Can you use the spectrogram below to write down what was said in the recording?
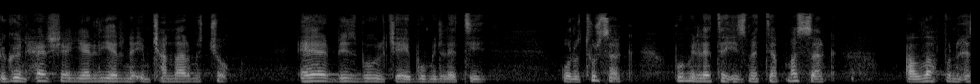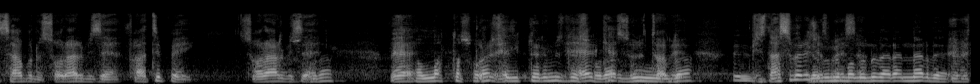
Bugün her şey yerli yerine imkanlarımız çok. Eğer biz bu ülkeyi, bu milleti unutursak, bu millete hizmet yapmazsak Allah bunun hesabını sorar bize. Fatih Bey sorar bize. Sorar. Ve Allah da sorar, bunu şehitlerimiz de herkes sorar. Bu tabii. Biz nasıl vereceğiz bu hesabı? malını verenler de Evet,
